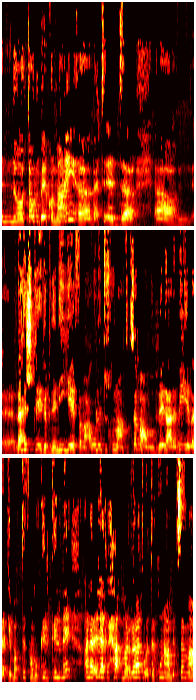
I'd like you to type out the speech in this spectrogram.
إنه تطولوا بالكم معي. بعتقد لهجتي لبنانية فمعقول أنتم تكونوا عم تتسمعوا من بلاد عربية بركي ما بتفهموا كل كلمة. أنا لك الحق مرات وقت أكون عم بتسمع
